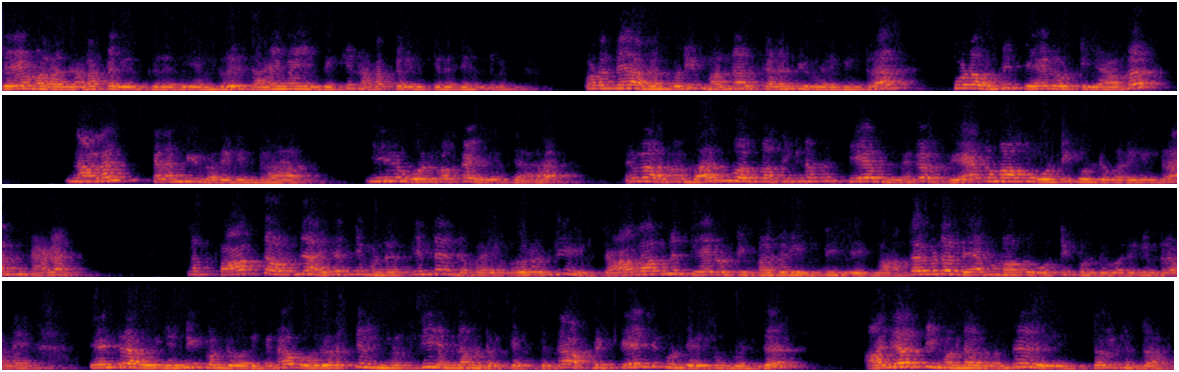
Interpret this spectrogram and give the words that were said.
சுயமரம் நடக்க இருக்கிறது என்று தயமயந்திக்கு நடக்க இருக்கிறது என்று. உடனே அதன்படி மன்னர் கிளம்பி வருகின்றார். கூட வந்து தேரோட்டியாக நலன் கிளம்பி வருகின்றார். இது ஒரு பக்கம் இருந்த வரும்போது பார்த்தீங்கன்னா தேர் மிக வேகமாக ஓட்டி கொண்டு வருகின்றார் நலன். நான் பார்த்த உடனே அயோத்தி மன்னருக்கு இந்த இவர் வந்து சாதாரண தேரொட்டி மாதிரி இல்லைங்க அதை விட வேகமாக ஓட்டி கொண்டு வருகின்றானே என்று அவர் எண்ணிக்கொண்டு வருகிறார். ஒரு இடத்தில் நிறுத்தி என்னவென்று கேட்கின்றார் அப்படி பேசிக் கொண்டிருக்கும் பொழுது அயோத்தி மன்னர் வந்து சொல்கின்றார்.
